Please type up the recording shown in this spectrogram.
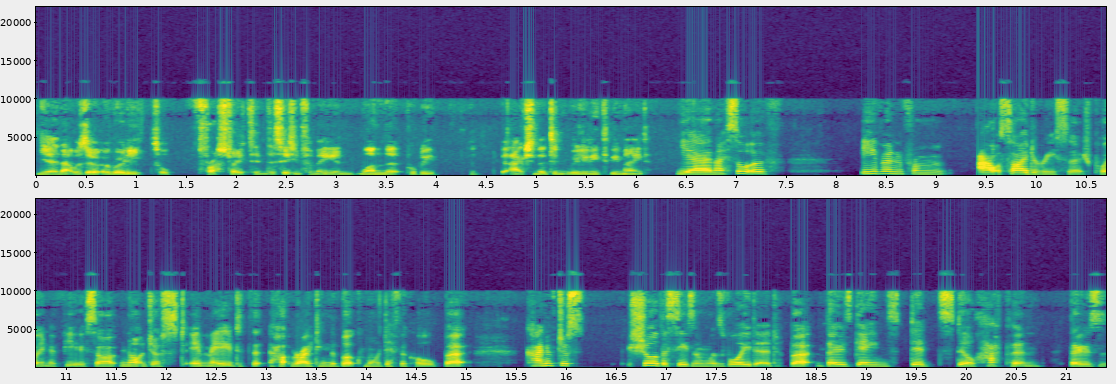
yeah, that was a, a, really sort of frustrating decision for me, and one that probably action that didn't really need to be made. Yeah, and I sort of even from outside a research point of view. So not just it made the, writing the book more difficult, but kind of just sure the season was voided, but those games did still happen. Those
